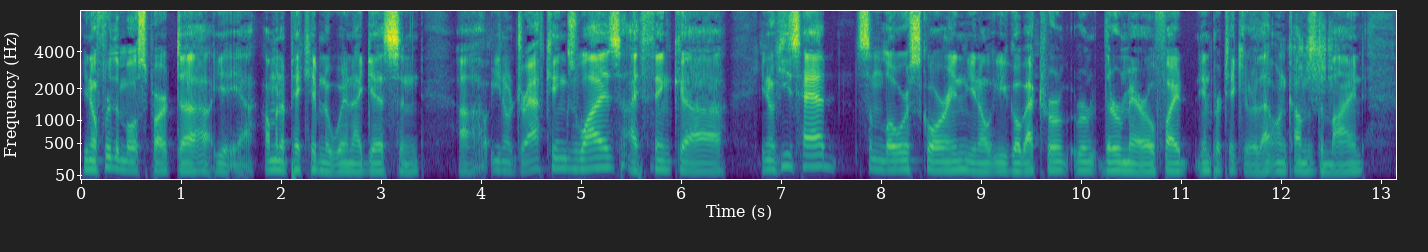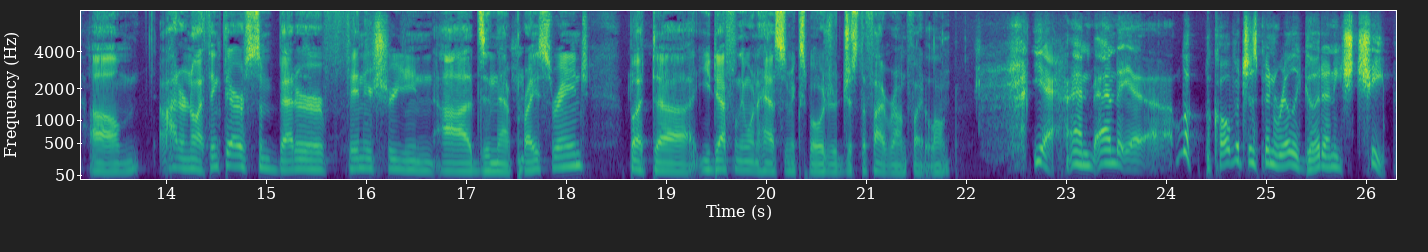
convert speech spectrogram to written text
you know, for the most part, uh, yeah, yeah, I'm gonna pick him to win, I guess, and uh, you know, DraftKings wise, I think uh, you know he's had some lower scoring. You know, you go back to the Romero fight in particular. That one comes to mind. Um, I don't know. I think there are some better finishing odds in that price range, but uh, you definitely want to have some exposure just the five round fight alone. Yeah, and and uh, look, Blachowicz has been really good, and he's cheap.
